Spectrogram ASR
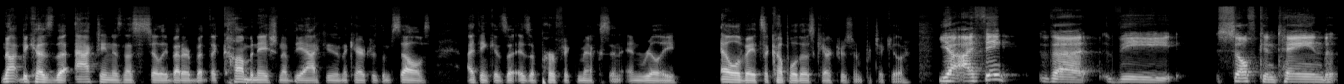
Not because the acting is necessarily better, but the combination of the acting and the characters themselves, I think, is a, is a perfect mix and and really elevates a couple of those characters in particular. Yeah, I think that the self-contained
